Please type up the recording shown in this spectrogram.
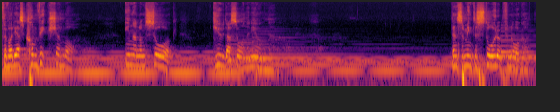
för vad deras conviction var innan de såg gudasonen i ugnen. Den som inte står upp för något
